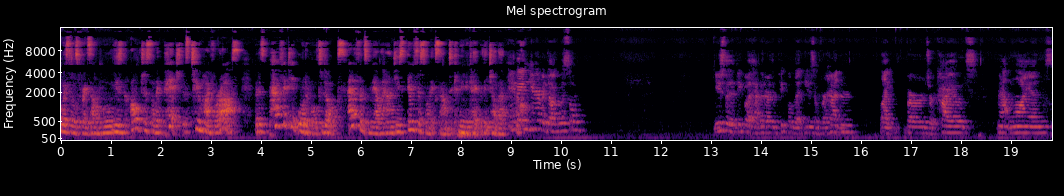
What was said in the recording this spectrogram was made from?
whistles, for example, use an ultrasonic pitch that's too high for us, but is perfectly audible to dogs. Elephants, on the other hand, use infrasonic sound to communicate with each other. Anybody in here have a dog whistle? Usually the people that have it are the people that use them for hunting, like birds or coyotes, mountain lions.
